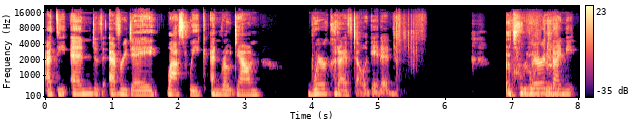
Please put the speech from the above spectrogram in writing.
at the end of every day last week and wrote down where could I have delegated? That's really where good. did I need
